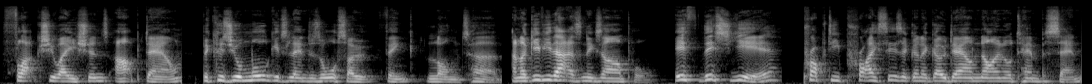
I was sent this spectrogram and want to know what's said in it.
fluctuations up, down, because your mortgage lenders also think long term. And I'll give you that as an example. If this year property prices are going to go down 9 or 10%,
